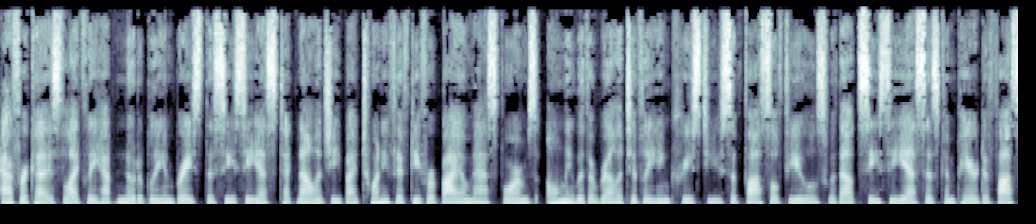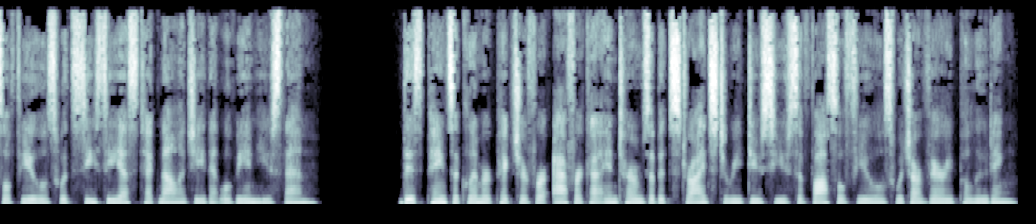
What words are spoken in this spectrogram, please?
Africa is likely have notably embraced the CCS technology by 2050 for biomass forms only with a relatively increased use of fossil fuels without CCS as compared to fossil fuels with CCS technology that will be in use then. This paints a glimmer picture for Africa in terms of its strides to reduce use of fossil fuels which are very polluting.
